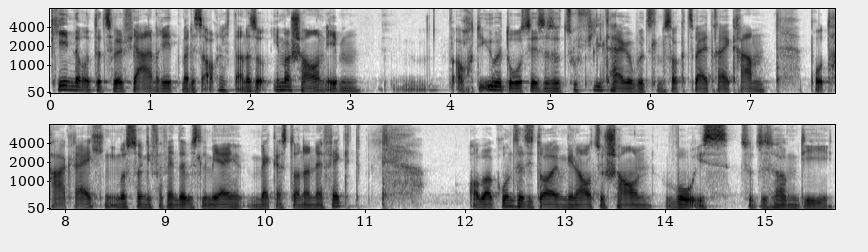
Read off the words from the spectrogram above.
Kinder unter 12 Jahren redet man das auch nicht an. Also immer schauen, eben auch die Überdosis, also zu viel Tigerwurzel, man sagt 2-3 Gramm pro Tag reichen. Ich muss sagen, ich verwende ein bisschen mehr, ich merke erst dann einen Effekt aber grundsätzlich da eben genau zu schauen, wo ist sozusagen die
